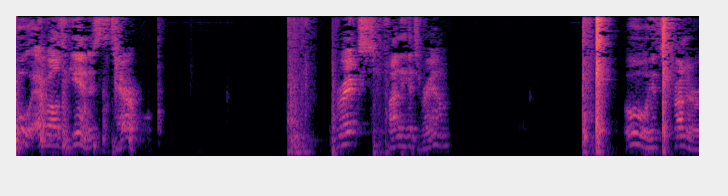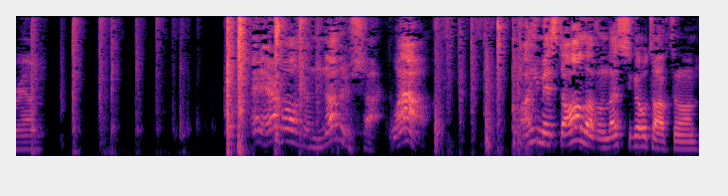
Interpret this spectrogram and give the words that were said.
Ooh, air balls again. This is terrible. Bricks finally hits rim. Ooh, hits the front of the rim. And air balls another shot. Wow. Well, he missed all of them. Let's go talk to him.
